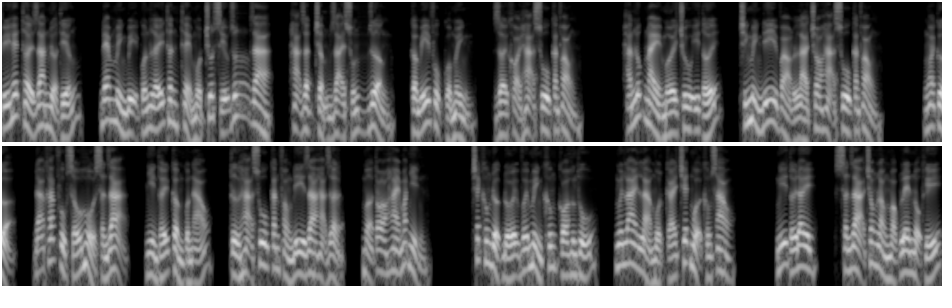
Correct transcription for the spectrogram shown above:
Phí hết thời gian nửa tiếng, đem mình bị cuốn lấy thân thể một chút xíu rút ra, hạ giật chậm rãi xuống giường, cầm y phục của mình, rời khỏi hạ su căn phòng. Hắn lúc này mới chú ý tới, chính mình đi vào là cho hạ su căn phòng. Ngoài cửa, đã khắc phục xấu hổ sấn dạ, nhìn thấy cầm quần áo, từ hạ su căn phòng đi ra hạ giật, mở to hai mắt nhìn. Trách không được đối với mình không có hứng thú, nguyên lai là một cái chết muội không sao. Nghĩ tới đây, sân dạ trong lòng mọc lên nộ khí,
